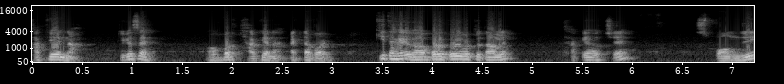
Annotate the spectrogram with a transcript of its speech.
থাকে না, ঠিক আছে? গহ্বর থাকে না, একটা পয়েন্ট কি থাকে গহ্বরের পরিবর্তে তাহলে? থাকে হচ্ছে স্পঞ্জি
